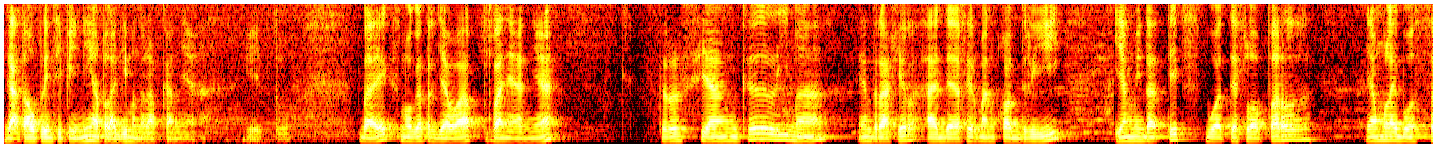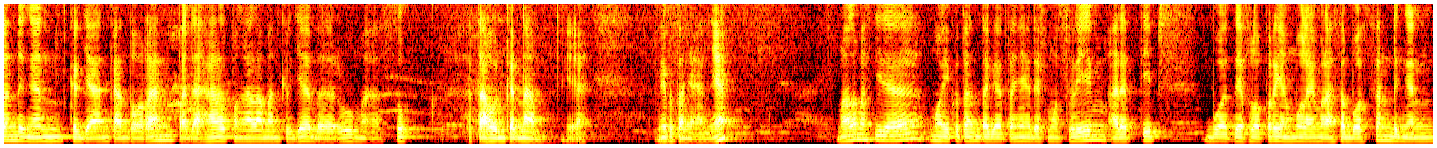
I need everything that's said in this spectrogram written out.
nggak tahu prinsip ini apalagi menerapkannya gitu. Baik, semoga terjawab pertanyaannya. Terus yang kelima, yang terakhir ada Firman Kodri yang minta tips buat developer yang mulai bosan dengan kerjaan kantoran padahal pengalaman kerja baru masuk tahun ke-6 ya. Ini pertanyaannya. Malam Mas Dida, mau ikutan tagar tanya Dev Muslim, ada tips buat developer yang mulai merasa bosan dengan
